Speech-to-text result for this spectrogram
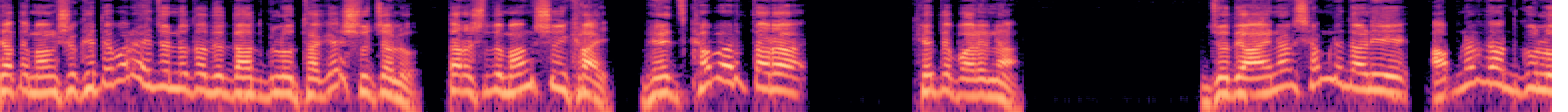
যাতে মাংস খেতে পারে, এজন্য তাদের দাঁতগুলো থাকে সুচালো। তারা শুধু মাংসই খায়, ভেজ খাবার তারা খেতে পারে না। যদি আয়নার সামনে দাঁড়িয়ে আপনার দাঁতগুলো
